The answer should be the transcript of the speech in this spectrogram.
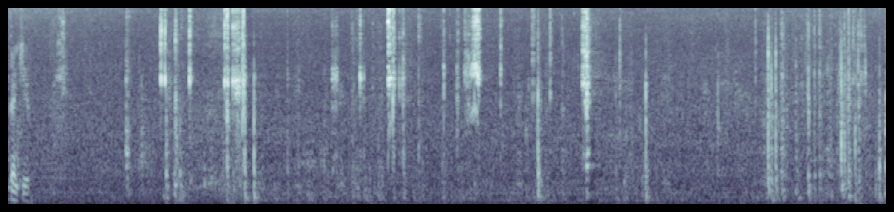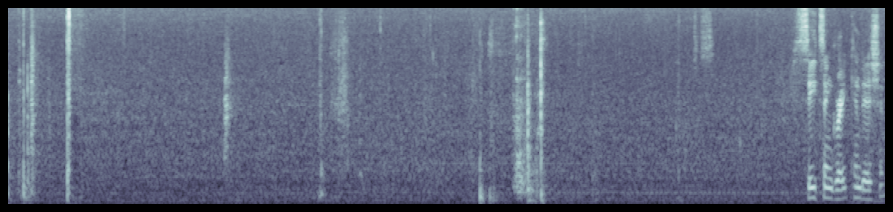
Thank you. Seats in great condition.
